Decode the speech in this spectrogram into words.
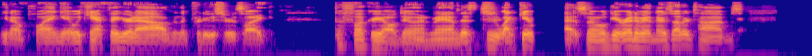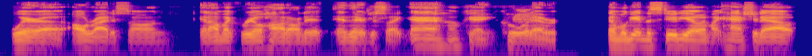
you know playing it, we can't figure it out, and then the producer's like the fuck are y'all doing, man? This just like get so we'll get rid of it. And there's other times where uh, I'll write a song and I'm like real hot on it, and they're just like, eh, okay, cool, whatever. Then we'll get in the studio and like hash it out,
